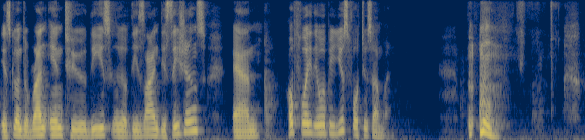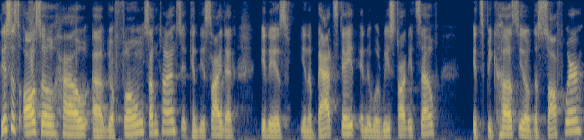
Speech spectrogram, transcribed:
is going to run into these you know, design decisions and hopefully it will be useful to someone. this is also how uh, your phone sometimes it can decide that it is in a bad state and it will restart itself. It's because you know the software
